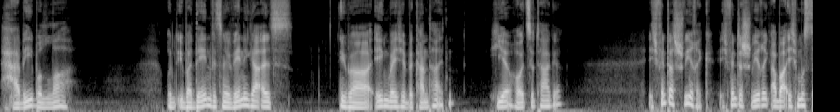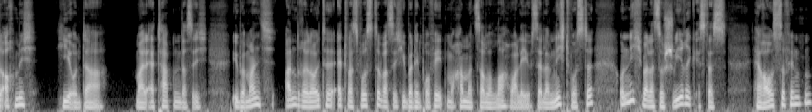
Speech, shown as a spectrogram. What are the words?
Habibullah. Und über den wissen wir weniger als über irgendwelche Bekanntheiten hier heutzutage. Ich finde das schwierig. Ich finde das schwierig, aber ich musste auch mich hier und da mal ertappen, dass ich über manch andere Leute etwas wusste, was ich über den Propheten Muhammad sallallahu alaihi wasallam nicht wusste und nicht, weil es so schwierig ist, das herauszufinden,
